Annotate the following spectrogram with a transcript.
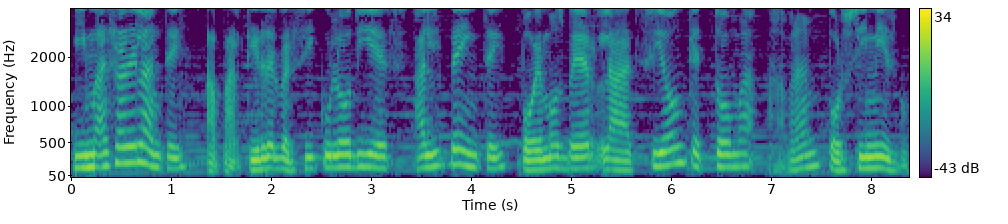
Y más adelante, a partir del versículo 10 al 20, podemos ver la acción que toma Abraham por sí mismo.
